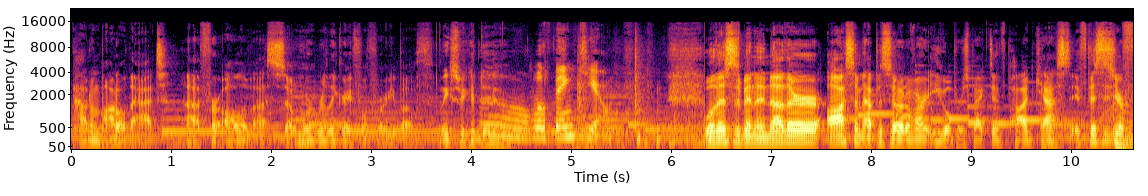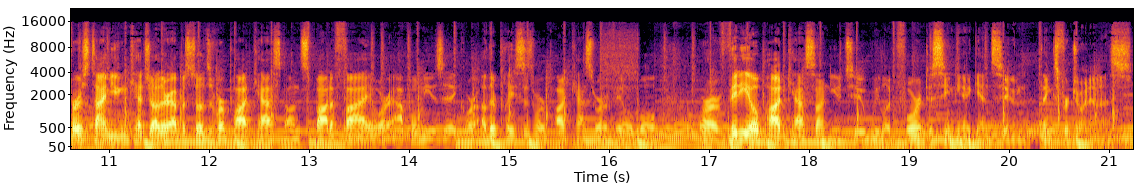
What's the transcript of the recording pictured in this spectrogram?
how to model that uh, for all of us. So we're really grateful for you both. Least we could do. Oh, well thank you Well, this has been another awesome episode of our Eagle Perspective podcast. If this is your first time, you can catch other episodes of our podcast on Spotify or Apple Music or other places where podcasts are available, or our video podcasts on YouTube. We look forward to seeing you again soon. Thanks for joining us.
